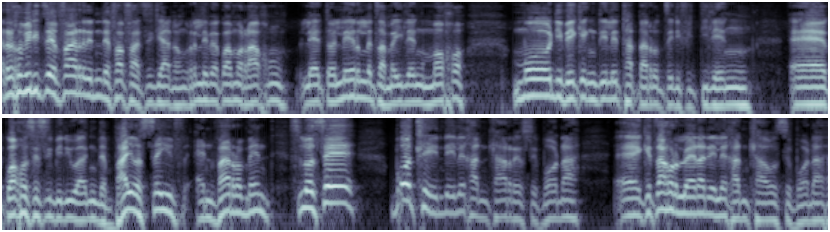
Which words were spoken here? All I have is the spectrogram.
re go biditse fa re nne fa fatshe jaanong re lebe kwa morago leeto le re le tsamaileng mmogo mo dibekeng di le thataro tse di fetileng eh kwa go se se bidiwang the biosafe environment. Selo se botlhe ne le ga ntlha re se bona. Eh ke tsa gore wena ne le ga ntlha o se bona.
